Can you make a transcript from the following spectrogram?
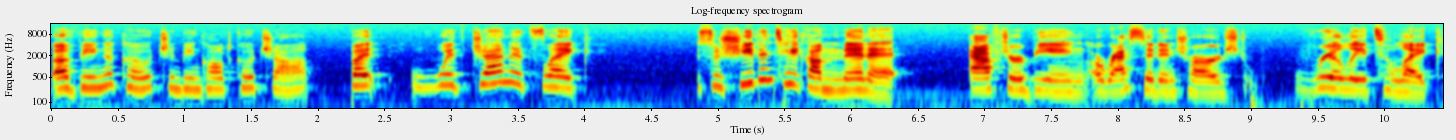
of being a coach and being called Coach Shah. But with Jen, it's like, so she didn't take a minute after being arrested and charged, really to like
